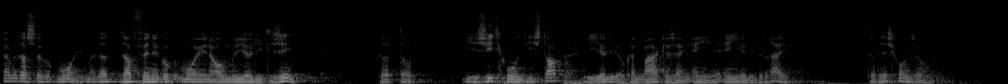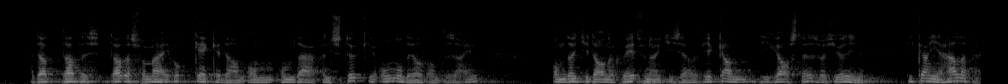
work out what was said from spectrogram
Ja, maar dat is toch ook mooi. Maar dat, dat vind ik ook mooie nou om bij jullie te zien. Dat, dat, je ziet gewoon die stappen die jullie ook aan het maken zijn in, je, in jullie bedrijf. Dat is gewoon zo. Dat, dat, is, dat is voor mij ook kicken dan, om, om daar een stukje onderdeel van te zijn. Omdat je dan ook weet vanuit jezelf, je kan die gasten, zoals jullie, die kan je helpen.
